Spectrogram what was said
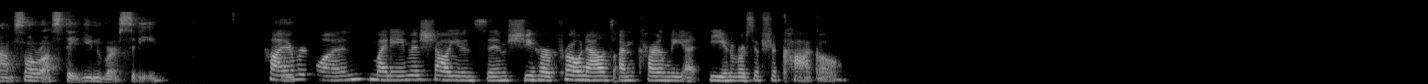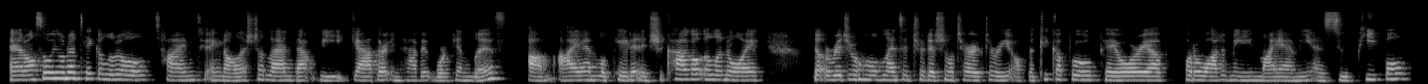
um, Sul Ross State University. Hi everyone, my name is Xiao Yun Sim, she, her pronouns. I'm currently at the University of Chicago. And also we want to take a little time to acknowledge the land that we gather, inhabit, work, and live. Um, I am located in Chicago, Illinois, the original homelands and traditional territory of the Kickapoo, Peoria, Potawatomi, Miami, and Sioux people.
